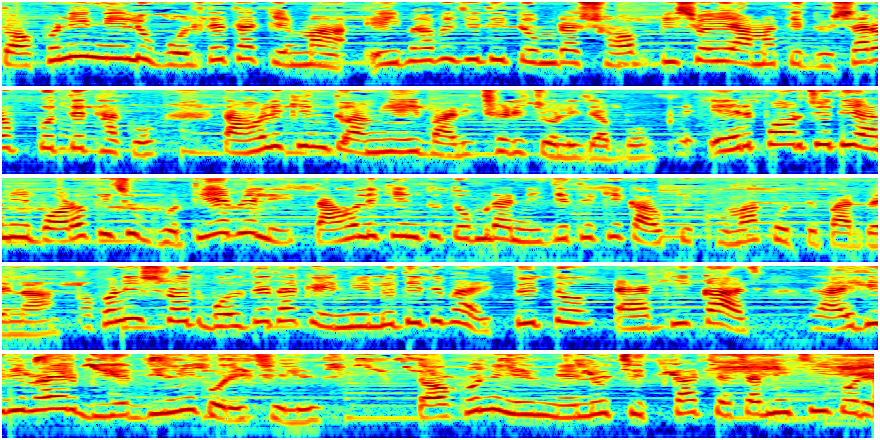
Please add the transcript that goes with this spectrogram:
তখনই নীলু বলতে থাকে, মা, এইভাবে যদি তোমরা সব বিষয়ে আমাকে দোষারোপ করতে থাকো, তাহলে কিন্তু আমি এই বাড়ি ছেড়ে চলে যাব। এরপর যদি আমি বড় কিছু ঘটিয়ে ফেলি, তাহলে কিন্তু তোমরা নিজে থেকে কাউকে ক্ষমা করতে পারবে না। তখনই স্রোত বলতে থাকে, নীলু দিদি ভাই তুই তো একই কাজ রায় দিদি ভাইয়ের বিয়ের দিনই করেছিলিস। তখনই নীলু চিৎকার চেঁচামেচি করে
